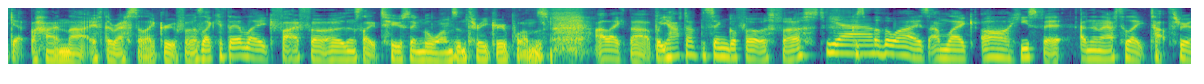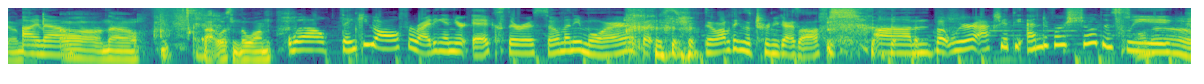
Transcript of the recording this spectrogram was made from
get behind that. If the rest are like group photos, like if they have like five photos and it's like two single ones and three group ones, I like that. But you have to have the single photos first, Yeah. Because otherwise, I'm like, oh, he's fit, and then I have to like tap through. And I like, know. Oh no, that wasn't the one. Well, thank you all for writing in your icks. There are so many more, but there are a lot of things that turn you guys off. Um, but we're actually at the end of our show this week. no.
